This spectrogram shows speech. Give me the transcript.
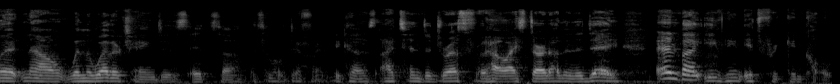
But now, when the weather changes, it's uh, it's a little different because I tend to dress for how I start out in the day, and by evening it's freaking cold.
